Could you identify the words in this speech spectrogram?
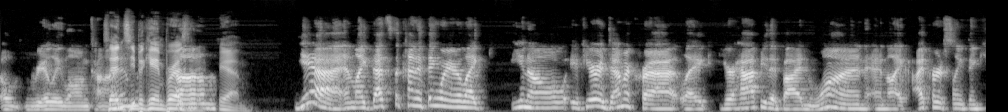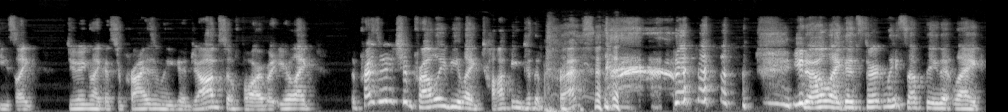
a really long time. since he became president Um, yeah yeah, and like that's the kind of thing where you're like, you know, if you're a Democrat, like you're happy that Biden won, and like I personally think he's like doing like a surprisingly good job so far. But you're like, the president should probably be like talking to the press. you know, like it's certainly something that like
